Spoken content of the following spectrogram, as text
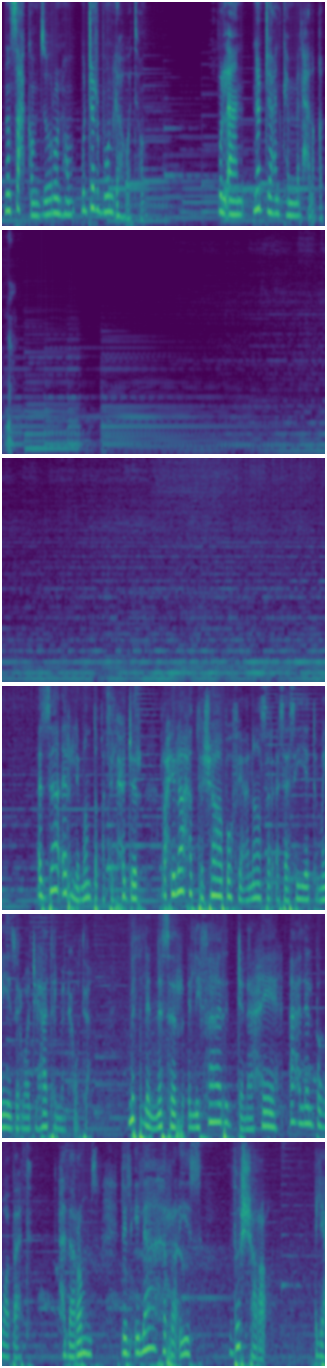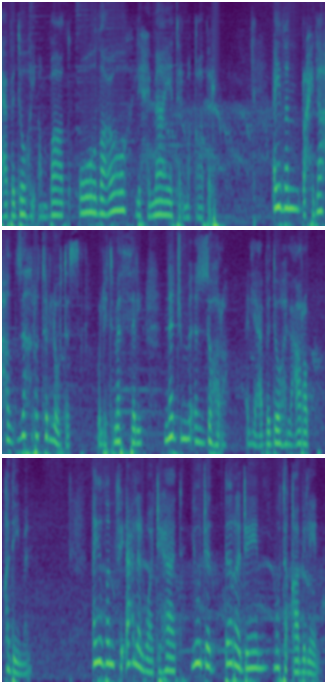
ننصحكم تزورونهم وتجربون قهوتهم. والآن نرجع نكمل حلقتنا. الزائر لمنطقة الحجر راح يلاحظ تشابه في عناصر أساسية تميز الواجهات المنحوتة مثل النسر اللي فارد جناحيه أعلى البوابات. هذا رمز للإله الرئيس ذو الشراء اللي عبدوه الأنباط ووضعوه لحماية المقابر. أيضا راح يلاحظ زهرة اللوتس واللي تمثل نجم الزهرة اللي عبدوه العرب قديما. أيضا في أعلى الواجهات يوجد درجين متقابلين.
